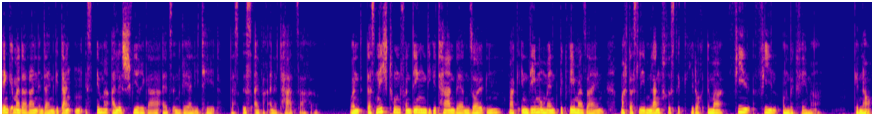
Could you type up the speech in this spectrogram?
Denk immer daran, in deinen Gedanken ist immer alles schwieriger als in Realität. Das ist einfach eine Tatsache. Und das Nichttun von Dingen, die getan werden sollten, mag in dem Moment bequemer sein, macht das Leben langfristig jedoch immer viel, viel unbequemer. Genau.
